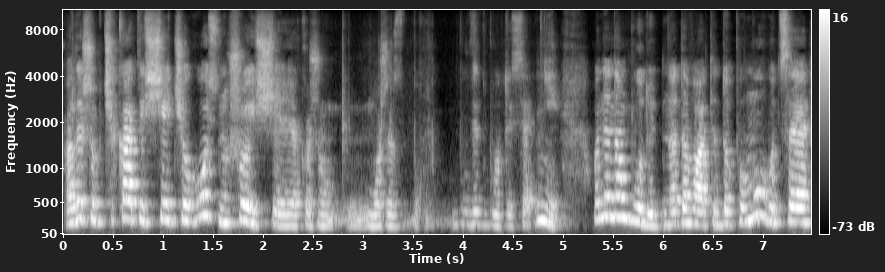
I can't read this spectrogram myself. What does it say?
але щоб чекати ще чогось, ну що іще, я кажу, може відбутися? Ні. Вони нам будуть надавати допомогу. Це,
